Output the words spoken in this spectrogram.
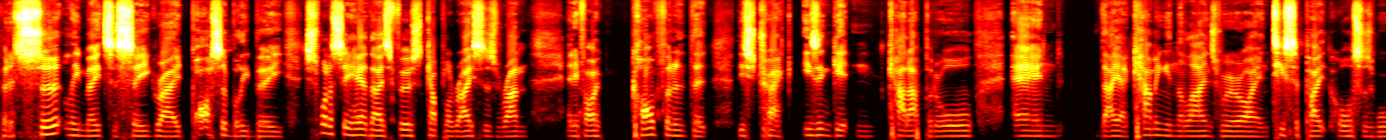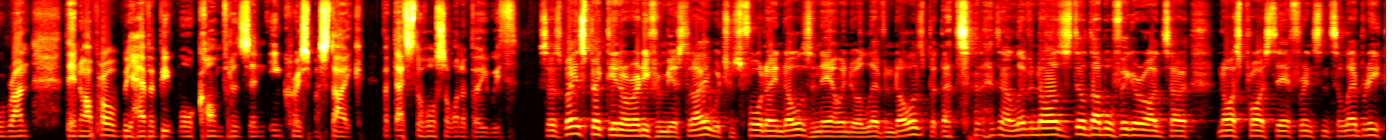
but it certainly meets a C grade, possibly B. Just want to see how those first couple of races run, and if I confident that this track isn't getting cut up at all and they are coming in the lanes where I anticipate horses will run, then I'll probably have a bit more confidence and increase my stake. But that's the horse I want to be with. So it's been specced in already from yesterday, which was fourteen dollars, and now into eleven dollars. But that's that's eleven dollars, still double figure odd. So nice price there, for Instant Celebrity.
